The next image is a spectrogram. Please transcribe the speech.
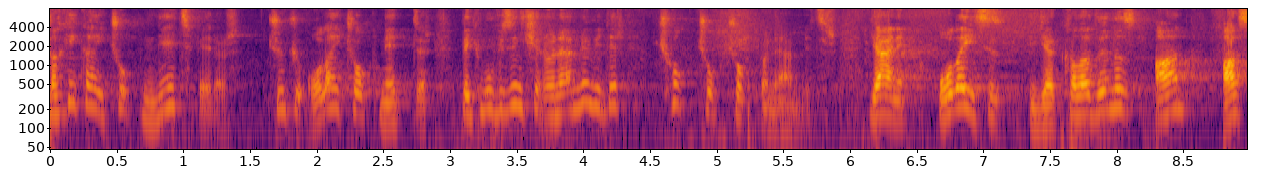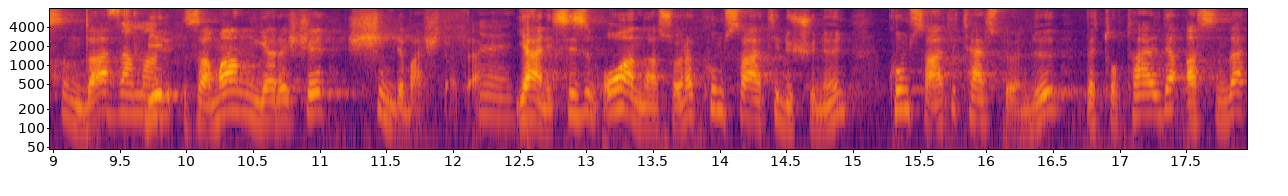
Dakikayı çok net verir. Çünkü olay çok nettir. Peki bu bizim için önemli midir? Çok çok çok önemlidir. Yani olayı siz yakaladığınız an aslında Zaman. bir zaman yarışı şimdi başladı. Evet. Yani sizin o andan sonra kum saati düşünün. Kum saati ters döndü ve totalde aslında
